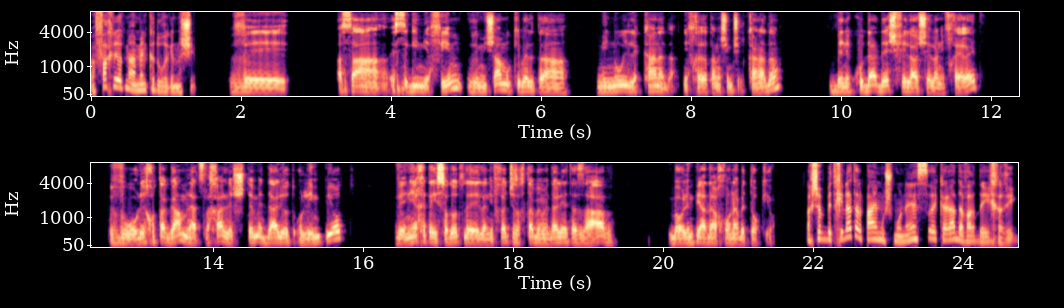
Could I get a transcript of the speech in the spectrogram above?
והפך להיות מאמן כדורגל נשים. ועשה הישגים יפים, ומשם הוא קיבל את המינוי לקנדה, נבחרת הנשים של קנדה, בנקודה די שפלה של הנבחרת, והוא הוליך אותה גם להצלחה לשתי מדליות אולימפיות, והניח את היסודות לנבחרת שזכתה במדליית הזהב באולימפיאדה האחרונה בטוקיו. עכשיו, בתחילת 2018 קרה דבר די חריג.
